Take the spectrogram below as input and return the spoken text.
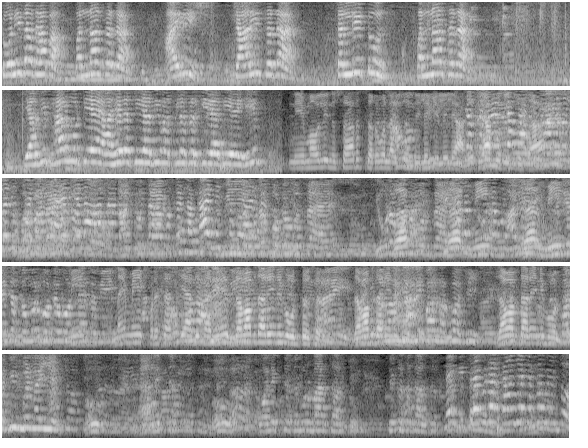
टोनिदा धाबा पन्नास हजार. आयरिश चाळीस हजार. टल्ली टून्स पन्नास हजार. यादी फार मोठी आहे आहेराची यादी वाचल्यासारखी यादी आहे ही. नियमावलीनुसार सर्व लायसन दिले गेलेले आहेत. यापूर्वी सुद्धा सर सर मी सर मी नाही मी एक प्रशासकीय अधिकारी आहे. जबाबदारीने बोलतोय सर. मी. जबाबदारीने बोलतोय. जबाबदारीने बोलतोय. पार्किंग पण नाहीये. कॉलेजच्या कॉलेजच्या समोर बार चालतो. ते कसं चालतं? नाही विद्यापीठात गांजा कसा मिळतो?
